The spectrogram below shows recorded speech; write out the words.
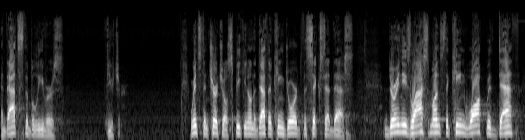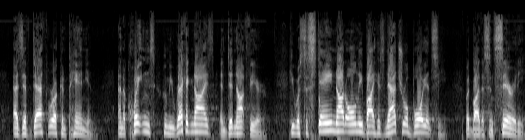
And that's the believer's future. Winston Churchill, speaking on the death of King George VI, said this During these last months, the king walked with death as if death were a companion, an acquaintance whom he recognized and did not fear he was sustained not only by his natural buoyancy, but by the sincerity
